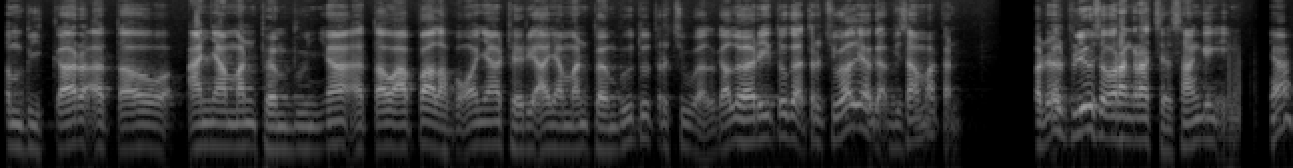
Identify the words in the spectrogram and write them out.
tembikar atau anyaman bambunya atau apalah pokoknya dari anyaman bambu itu terjual. Kalau hari itu nggak terjual ya nggak bisa makan. Padahal beliau seorang raja, saking ingatnya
